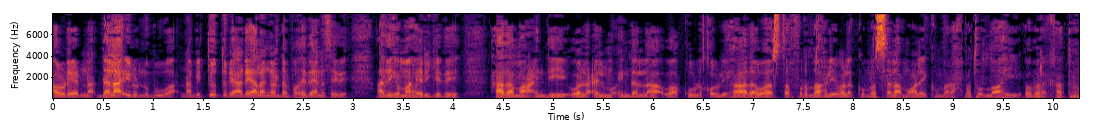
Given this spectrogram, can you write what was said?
அவருடைய தலாயிலு நுபுவா நபித்துவத்துடைய அடையாளங்கள்ன்ற பகுதி என்ன செய்து அதிகமாக இருக்குது. ஹாதமா இந்தி ஒல் இல்மு இந்தல்லா வ அகூலு கௌலி ஹாதா வ வலக்கும் லி வலைக்கும் வரமத்துல்லாஹி வபரகாத்து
